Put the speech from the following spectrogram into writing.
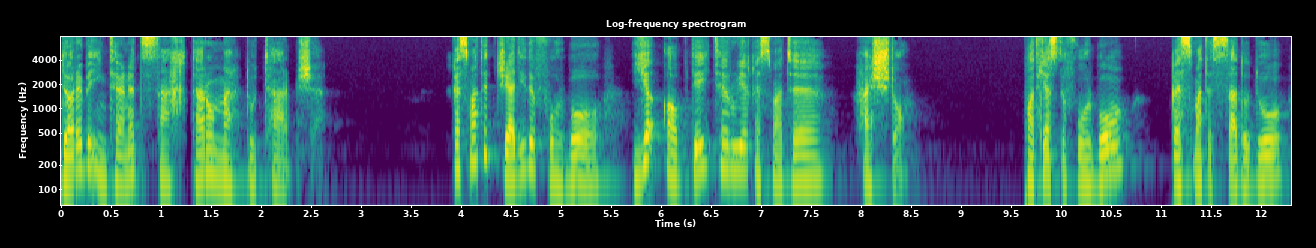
داره به اینترنت سختتر و محدودتر میشه. قسمت جدید فوربو یه update روی قسمت هشتم. پادکست فوربو قسمت 102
